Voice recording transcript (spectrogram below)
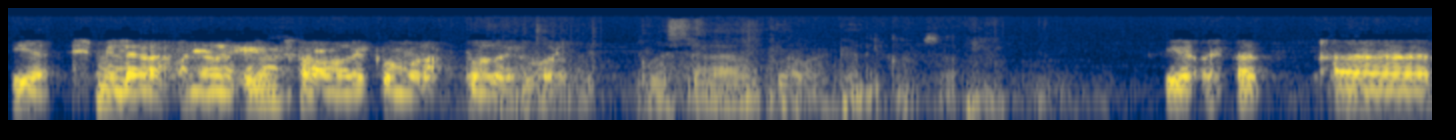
Ya, Bismillahirrahmanirrahim. Assalamualaikum warahmatullahi wabarakatuh. Waalaikumsalam Ya, Ustaz, uh,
